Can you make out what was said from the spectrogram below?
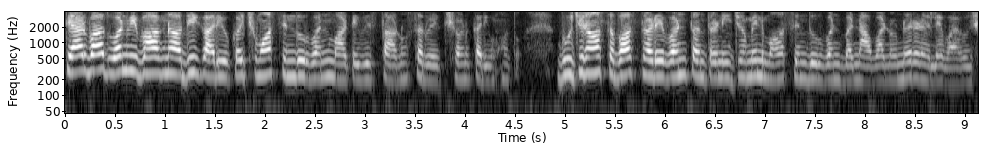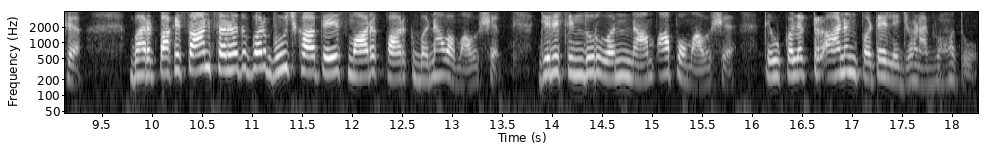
ત્યારબાદ વન વિભાગના અધિકારીઓ કચ્છમાં સિંદૂર વન માટે વિસ્તારનું સર્વેક્ષણ કર્યું હતું. ભુજના સભા સ્થળે વનતંત્રની જમીનમાં સિંદૂર વન બનાવવાનો નિર્ણય લેવાયો છે. ભારત પાકિસ્તાન સરહદ પર ભુજ ખાતે સ્મારક પાર્ક બનાવવામાં આવશે, જેને સિંદૂર વન નામ આપવામાં આવશે. તેવું કલેક્ટર આનંદ પટેલે જણાવ્યું હતું.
